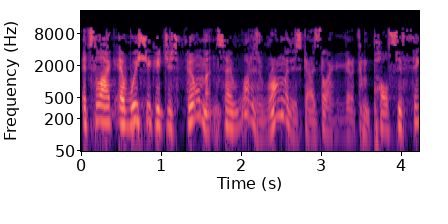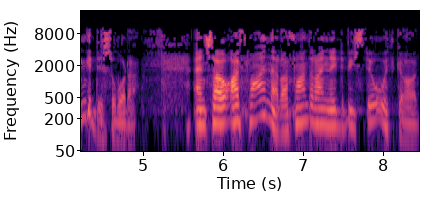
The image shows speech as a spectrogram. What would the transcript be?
it's like, I wish you could just film it and say, what is wrong with this guy? It's like I got a compulsive finger disorder. And so I find that, I find that I need to be still with God.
